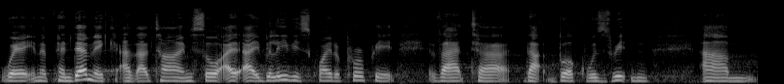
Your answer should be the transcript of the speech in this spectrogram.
were in a pandemic at that time. So I, I believe it's quite appropriate that uh, that book was written um,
